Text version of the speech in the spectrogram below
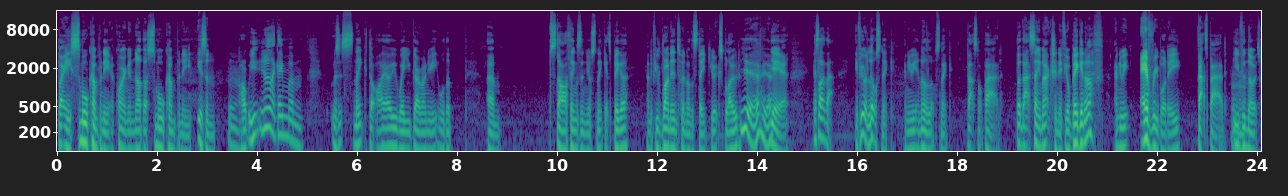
but a small company acquiring another small company isn't. horrible. You, you know that game, um, was it Snake.io, where you go around, you eat all the um, star things, and your snake gets bigger, and if you run into another snake, you explode. Yeah, yeah. Yeah, yeah. It's like that. If you're a little snake and you eat another little snake, that's not bad. But that same action, if you're big enough and you eat everybody, that's bad, even though it's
